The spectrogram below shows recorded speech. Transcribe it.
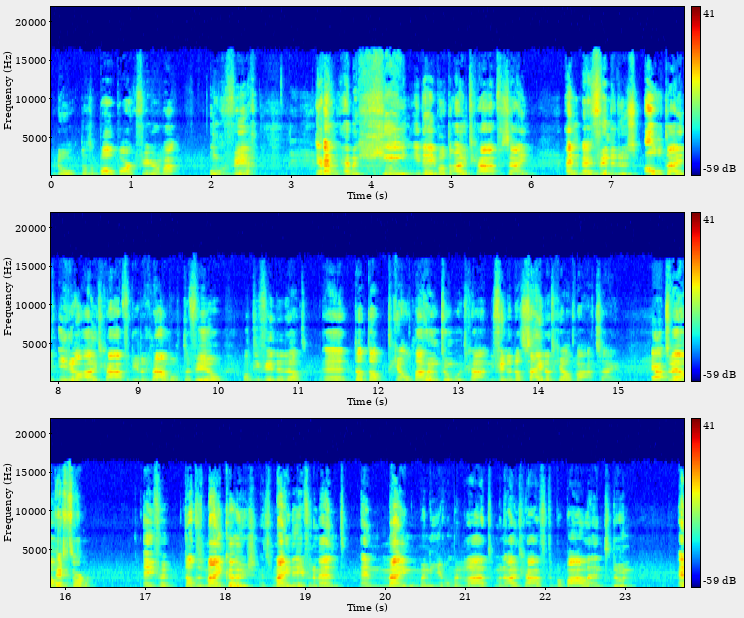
bedoel, dat is een ballpark figure, maar ongeveer. Ja. En hebben geen idee wat de uitgaven zijn. En Nee. vinden dus altijd iedere uitgave die er gedaan wordt te veel. Want die vinden dat, eh, dat dat geld naar hun toe moet gaan. Die vinden dat zij dat geld waard zijn. ja terwijl- echt hoor. even, dat is mijn keus. Het is mijn evenement en mijn manier om inderdaad mijn uitgaven te bepalen en te doen. En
